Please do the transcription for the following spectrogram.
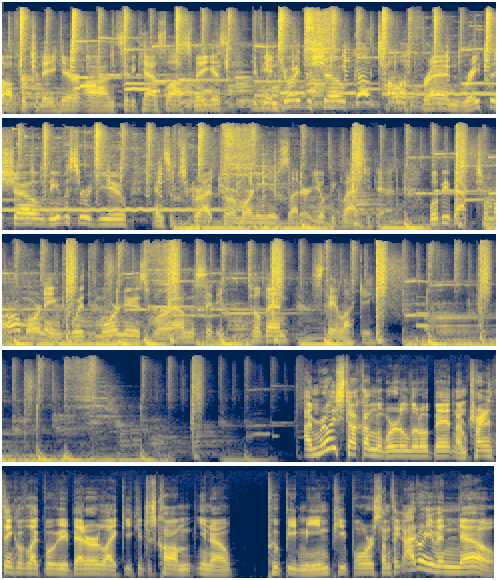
All for today here on City Cast Las Vegas. If you enjoyed the show, go tell a friend, rate the show, leave us a review, and subscribe to our morning newsletter. You'll be glad you did. We'll be back tomorrow morning with more news from around the city. Till then, stay lucky. I'm really stuck on the word a little bit, and I'm trying to think of like what would be better. Like you could just call them, you know, poopy mean people or something. I don't even know.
